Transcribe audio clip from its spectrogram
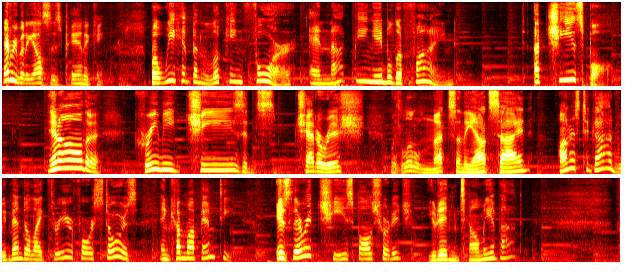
Everybody else is panicking, but we have been looking for and not being able to find a cheese ball. You know, the creamy cheese, it's cheddarish with little nuts on the outside. Honest to God, we've been to like three or four stores and come up empty. Is there a cheese ball shortage you didn't tell me about?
